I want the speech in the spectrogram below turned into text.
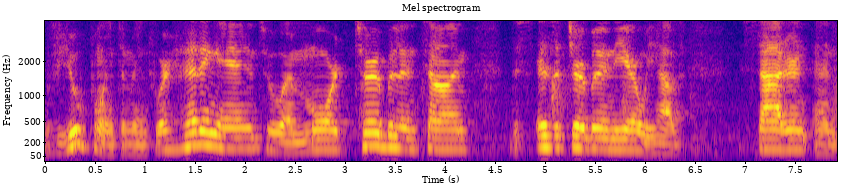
viewpoint, I mean, we're heading into a more turbulent time this is a turbulent year. We have Saturn and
